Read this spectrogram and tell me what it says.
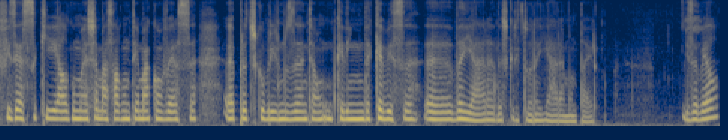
fizesse aqui alguma, chamasse algum tema à conversa para descobrirmos então um bocadinho da cabeça da Yara, da escritora Yara Monteiro. Isabel?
